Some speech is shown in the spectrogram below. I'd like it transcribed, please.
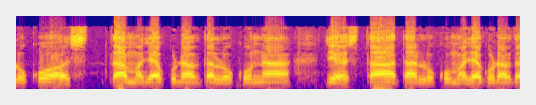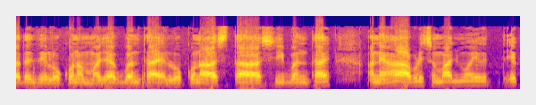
લોકો હસતા મજાક ઉડાવતા લોકોના જે હસતા હતા, લોકો મજાક ઉડાવતા હતા તે લોકોના મજાક બંધ થાય, લોકોના હસતા હસી બંધ થાય અને હા, આપણી સમાજમાં એક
